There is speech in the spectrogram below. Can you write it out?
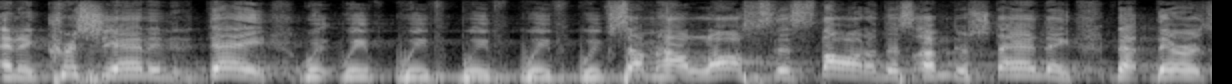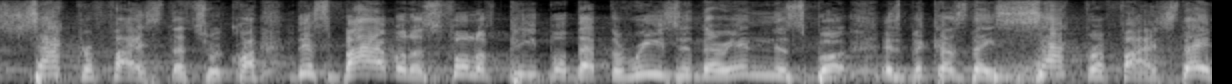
And in Christianity today, we, we've, we've, we've, we've, we've somehow lost this thought or this understanding that there is sacrifice that's required. This Bible is full of people that the reason they're in this book is because they sacrificed. They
